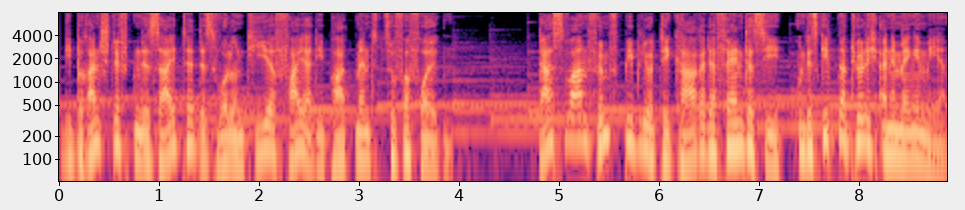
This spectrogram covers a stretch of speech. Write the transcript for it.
die brandstiftende Seite des Volunteer Fire Department zu verfolgen. Das waren fünf Bibliothekare der Fantasy und es gibt natürlich eine Menge mehr.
